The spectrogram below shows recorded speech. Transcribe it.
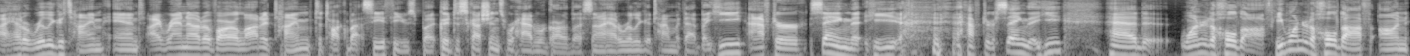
I had a really good time and I ran out of our allotted time to talk about Sea of Thieves, but good discussions were had regardless, and I had a really good time with that. But he, after saying that he after saying that he had wanted to hold off. He wanted to hold off on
